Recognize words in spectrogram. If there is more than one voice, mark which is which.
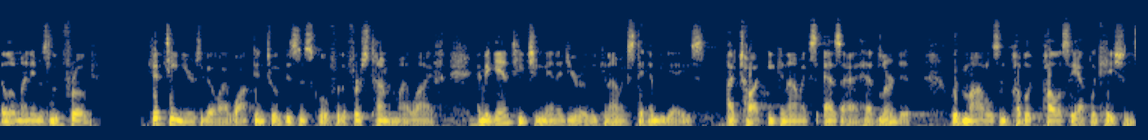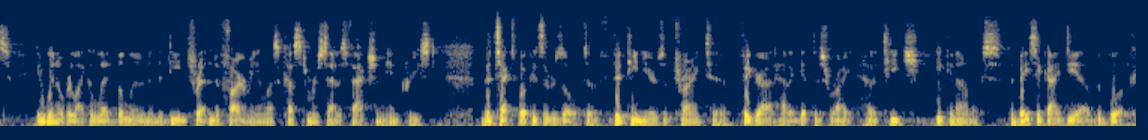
Speaker 1: Hello, my name is Luke Froeb. Fifteen years ago, I walked into a business school for the first time in my life and began teaching managerial economics to MBAs. I taught economics as I had learned it with models and public policy applications. It went over like a lead balloon, and the dean threatened to fire me unless customer satisfaction increased. The textbook is the result of 15 years of trying to figure out how to get this right, how to teach economics. The basic idea of the book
